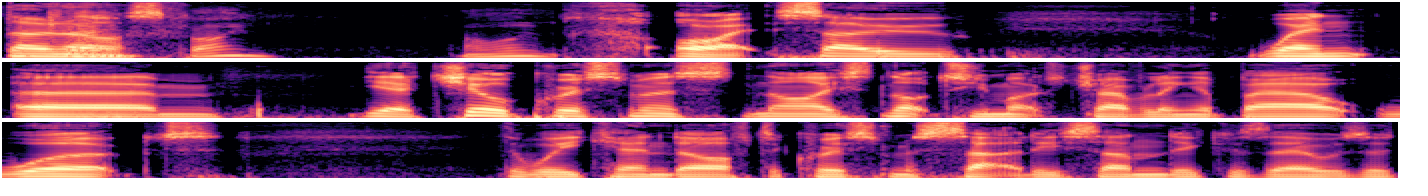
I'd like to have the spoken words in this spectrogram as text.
don't Okay, ask. Fine, I won't. All right, so when um yeah, chill Christmas, nice, not too much travelling about. Worked the weekend after Christmas, Saturday, Sunday, because there was a,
